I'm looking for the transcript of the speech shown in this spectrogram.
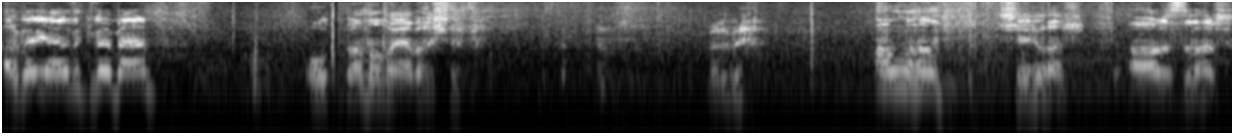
Arabaya geldik ve ben oturamamaya başladım. Böyle bir Allah'ım şey var, ağrısı var.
